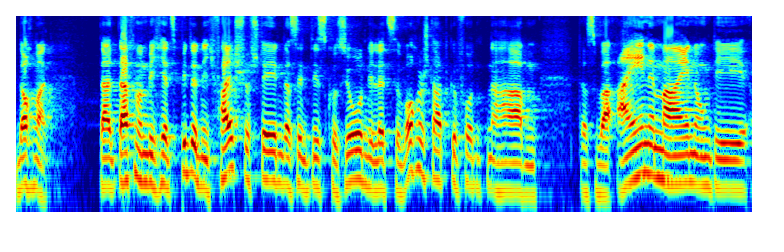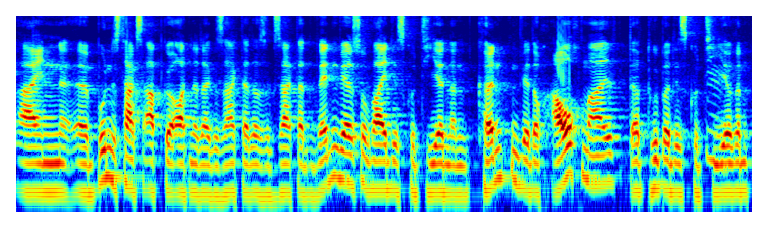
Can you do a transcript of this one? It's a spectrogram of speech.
Nochmal, da darf man mich jetzt bitte nicht falsch verstehen. Das sind Diskussionen, die letzte Woche stattgefunden haben. Das war eine Meinung, die ein äh, Bundestagsabgeordneter gesagt hat, dass er gesagt hat, wenn wir so weit diskutieren, dann könnten wir doch auch mal darüber diskutieren, mhm.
